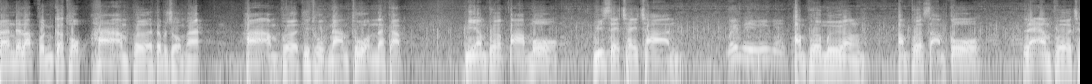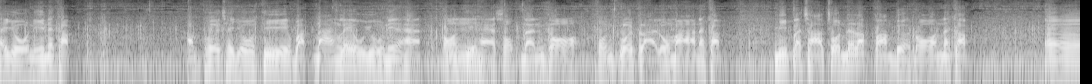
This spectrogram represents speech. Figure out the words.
นั้นได้รับผลกระทบ 5อำเภอท่านผู้ชมฮะ 5 อำเภอที่ถูกน้ำท่วมนะครับ มีอำเภอป่าโมก วิเศษชัยชาญอำเภอเมืองอำเภอสามโก้ และอำเภอชัยโยนี้นะครับอำเภอชัยโยที่วัดนางเล่วอยู่นี่นะฮะตอนที่แห่ศพนั้นก็ฝนโปรยปลายลงมานะครับ มีประชาชนได้รับความเดือดร้อนนะครับเอ่อ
